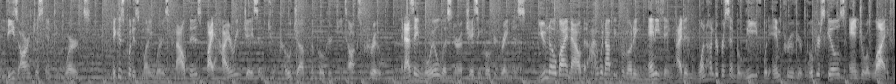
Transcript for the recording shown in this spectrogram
And these aren't just empty words. Nick has put his money where his mouth is by hiring Jason to coach up the Poker Detox crew. And as a loyal listener of Chasing Poker Greatness, you know by now that I would not be promoting anything I didn't 100% believe would improve your poker skills and your life.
